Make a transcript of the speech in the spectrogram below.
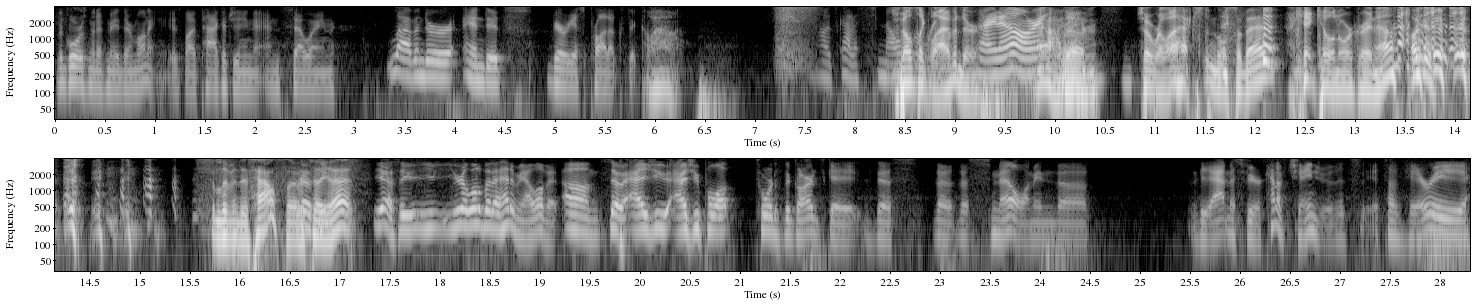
the Gorsmans have made their money is by packaging and selling lavender and its various products that come. Wow. Oh, it's got to smell. Smells like great. lavender. I know, right? Yeah, Yeah. I'm so relaxed. Not so bad. I can't kill an orc right now. I could, could live in this house, though, Yeah, I'll tell so you that. Yeah, so you, you're a little bit ahead of me. I love it. Um, so as you as you pull up towards the guards gate, this the the smell. I mean the the atmosphere kind of changes. It's it's a very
